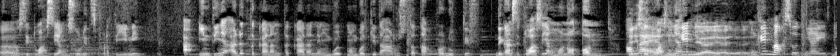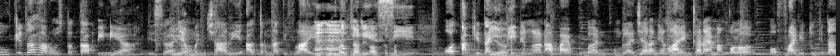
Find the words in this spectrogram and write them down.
eh, situasi yang sulit seperti ini intinya ada tekanan-tekanan yang buat membuat kita harus tetap produktif dengan situasi yang monoton jadi situasinya mungkin ya ya ya, ya. Mungkin maksudnya itu kita harus tetap ini ya, istilahnya Iya. mencari alternatif lain Mm-mm, untuk mencari mengisi otak kita Iya. ini dengan apa ya bahan pembelajaran yang lain karena emang kalau offline itu kita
